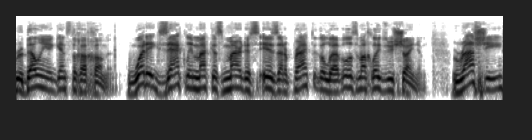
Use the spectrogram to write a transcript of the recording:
rebelling against the Chachamim. What exactly Makas Mardus is on a practical level is Machlek Rishayim. Rashi,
